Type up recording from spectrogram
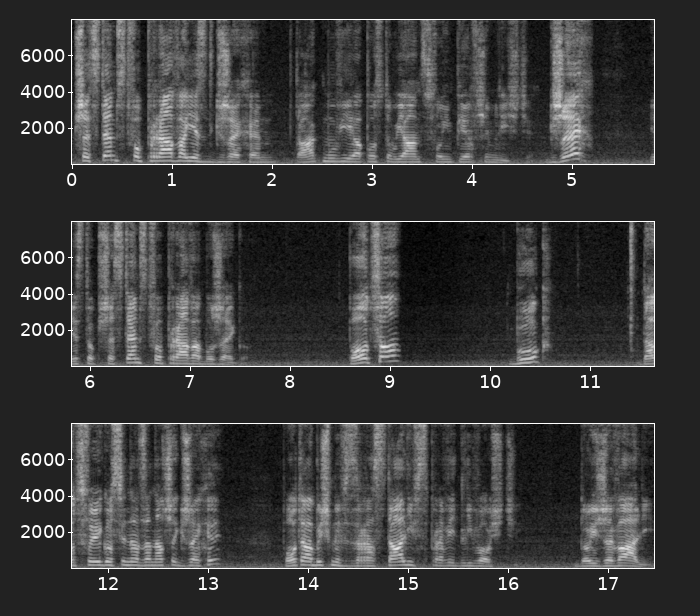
Przestępstwo prawa jest grzechem, tak mówi apostoł Jan w swoim pierwszym liście. Grzech jest to przestępstwo prawa Bożego. Po co Bóg dał swojego syna za nasze grzechy? Po to, abyśmy wzrastali w sprawiedliwości, dojrzewali,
